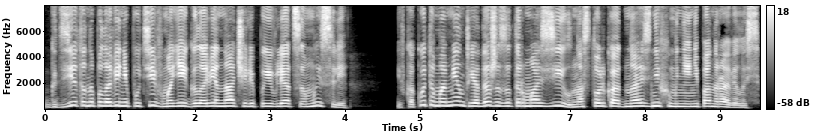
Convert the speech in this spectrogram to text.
Где-то на половине пути в моей голове начали появляться мысли, и в какой-то момент я даже затормозил, настолько одна из них мне не понравилась.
